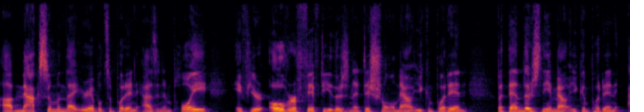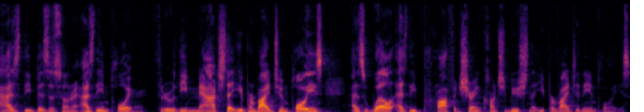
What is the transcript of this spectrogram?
uh, maximum that you're able to put in as an employee. If you're over 50, there's an additional amount you can put in. But then there's the amount you can put in as the business owner, as the employer, through the match that you provide to employees, as well as the profit sharing contribution that you provide to the employees.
